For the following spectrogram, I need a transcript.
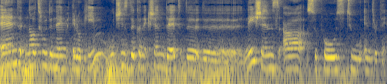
and not through the name Elohim, which is the connection that the, the nations are supposed to entertain.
